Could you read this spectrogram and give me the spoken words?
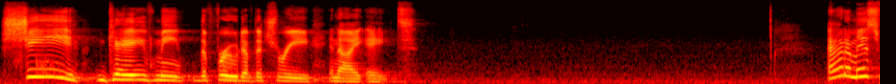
she gave me the fruit of the tree and I ate. Adam is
